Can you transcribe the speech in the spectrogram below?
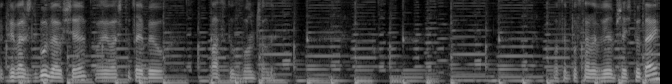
Wykrywacz zbudzał się, ponieważ tutaj był pastuch włączony. Potem postanowiłem przejść tutaj.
